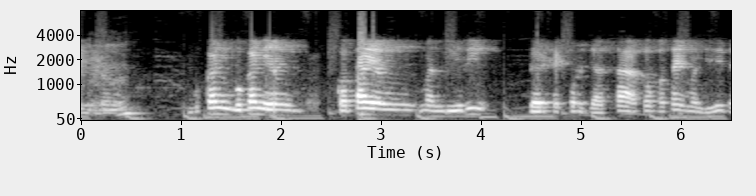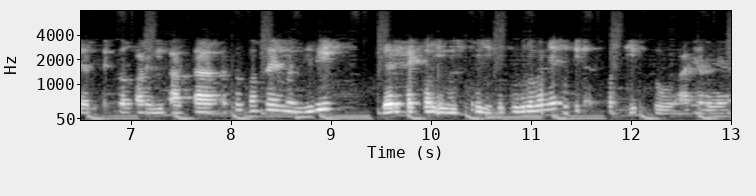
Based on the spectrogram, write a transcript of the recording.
gitu. Hmm. Bukan bukan yang kota yang mandiri dari sektor jasa atau kota yang mandiri dari sektor pariwisata atau kota yang mandiri dari sektor industri kecenderungannya itu tidak seperti itu akhirnya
